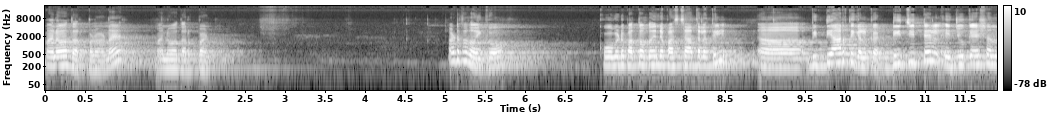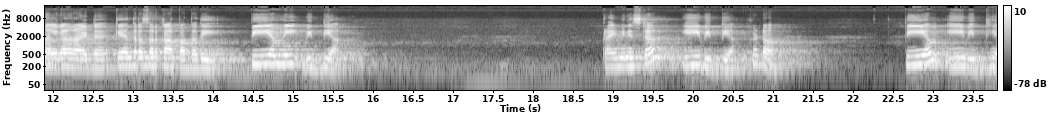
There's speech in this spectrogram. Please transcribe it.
മനോദർപ്പണാണ്. മനോദർപ്പൺ. അടുത്ത നോക്കിക്കോ. കോവിഡ് പത്തൊമ്പതിന്റെ പശ്ചാത്തലത്തിൽ വിദ്യാർത്ഥികൾക്ക് ഡിജിറ്റൽ എഡ്യൂക്കേഷൻ നൽകാനായിട്ട് കേന്ദ്ര സർക്കാർ പദ്ധതി P M E Vidya. Prime minister E Vidya കേട്ടോ? P M E Vidya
